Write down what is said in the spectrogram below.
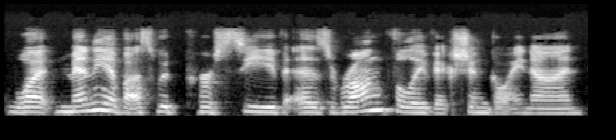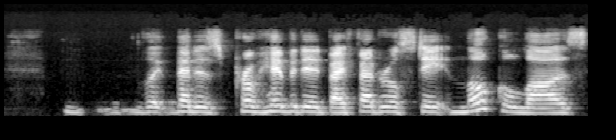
what many of us would perceive as wrongful eviction going on that is prohibited by federal, state, and local laws,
